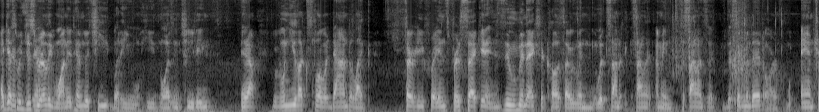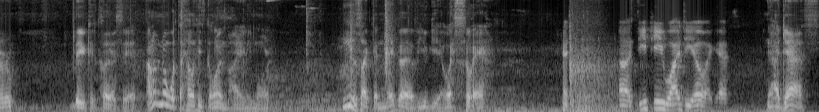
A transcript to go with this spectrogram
I guess we just yeah. really wanted him to cheat, but he he wasn't cheating. You know, when you like slow it down to like 30 frames per second and zoom in extra close, like when with silent, silent I mean, the silence the Sigma did or Andrew, you could clearly see it. I don't know what the hell he's going by anymore. He is like the nigga of Yu-Gi-Oh! I swear. Uh, DPYGO, I guess. Yeah, I guess.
